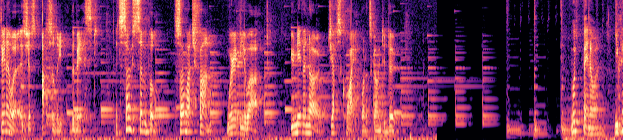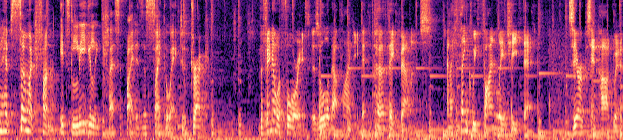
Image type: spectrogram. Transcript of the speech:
Whenua is just utterly the best. It's so simple, so much fun, wherever you are. You never know just quite what it's going to do. With Whenua, you can have so much fun, it's legally classified as a psychoactive drug. The Whenua 4S is all about finding that perfect balance, and I think we finally achieved that. 0% hardware,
